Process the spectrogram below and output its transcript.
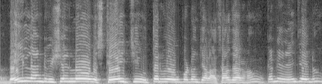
బెయిల్ లాంటి విషయంలో స్టే ఇచ్చి ఉత్తర్వు ఇవ్వడం చాలా అసాధారణం. కానీ నేను ఏం చేయను?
